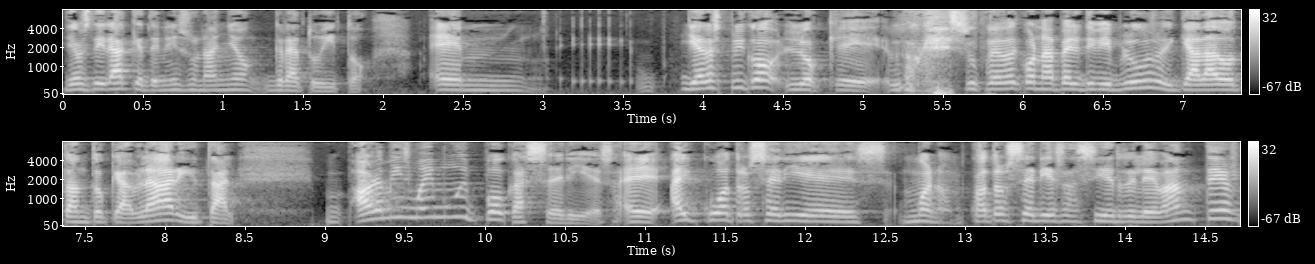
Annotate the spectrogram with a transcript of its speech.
ya os dirá que tenéis un año gratuito. Em, y ahora explico lo que, lo que sucede con Apple TV Plus y que ha dado tanto que hablar y tal. Ahora mismo hay muy pocas series. Eh, hay cuatro series, bueno, cuatro series así relevantes.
